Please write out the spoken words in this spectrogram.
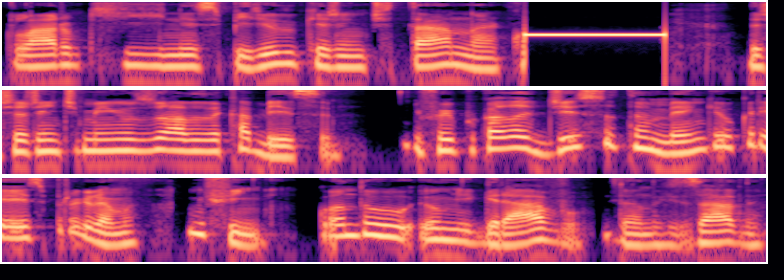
Claro que nesse período que a gente tá na deixa a gente meio zoado da cabeça. E foi por causa disso também que eu criei esse programa. Enfim, quando eu me gravo dando risada,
